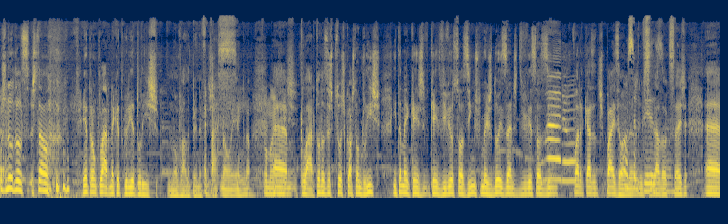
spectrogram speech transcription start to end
Os noodles estão. entram, claro, na categoria de lixo. Não vale a pena fingir Epá, não sim, entram. não é Ah, claro, todas as pessoas que gostam de lixo e também quem, quem viveu sozinho, os primeiros dois anos de viver sozinho, Claro. fora de casa dos pais ou Com na certeza. universidade ou que seja, ah,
